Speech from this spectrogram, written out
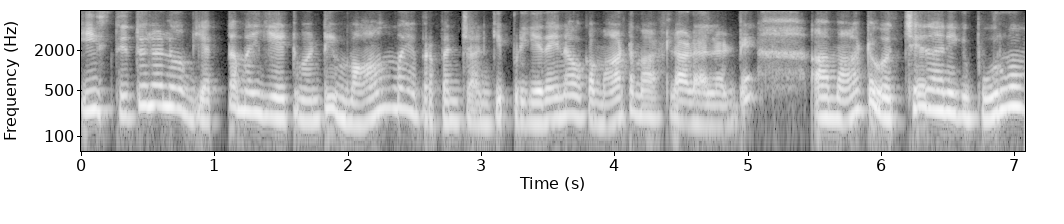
ఈ స్థితులలో వ్యక్తమయ్యేటువంటి వాంగ్మయ ప్రపంచానికి ఇప్పుడు ఏదైనా ఒక మాట మాట్లాడాలంటే ఆ మాట వచ్చేదానికి పూర్వం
